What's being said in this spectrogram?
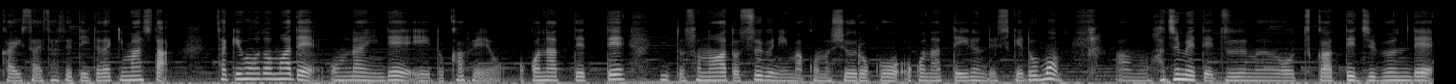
開催させていただきました先ほどまでオンラインで、えーと、カフェを行ってって、えーと、その後すぐに今この収録を行っているんですけどもあの初めて Zoom を使って自分で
